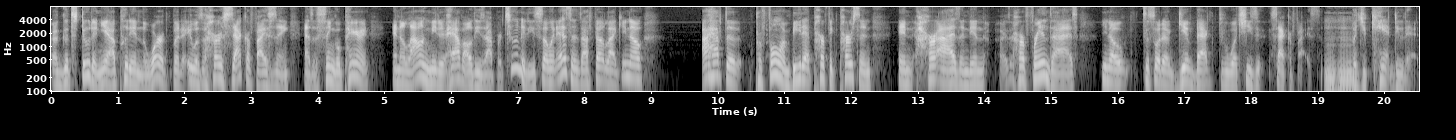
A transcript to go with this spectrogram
A good student, yeah, I put in the work, but it was her sacrificing as a single parent and allowing me to have all these opportunities. So in essence, I felt like you know I have to perform, be that perfect person in her eyes and then uh, her friends' eyes, you know, to sort of give back to what she's sacrificed. Mm-hmm. But you can't do that.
